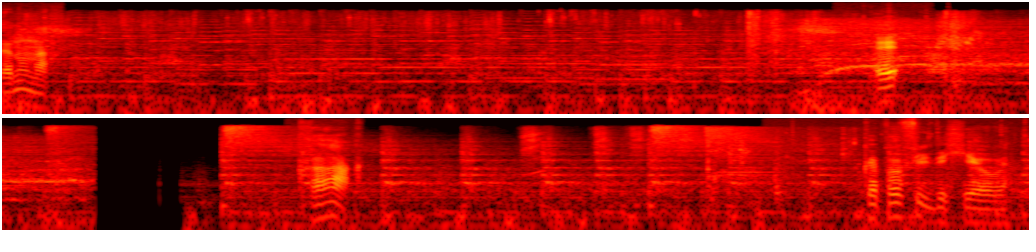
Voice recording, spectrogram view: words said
Да ну нах. Э. Как? Какой профиль. Зашибись.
